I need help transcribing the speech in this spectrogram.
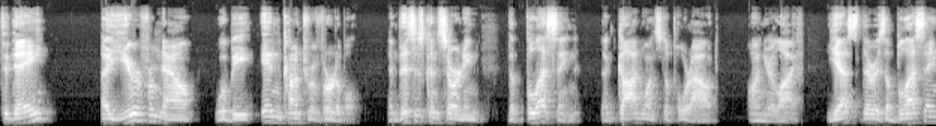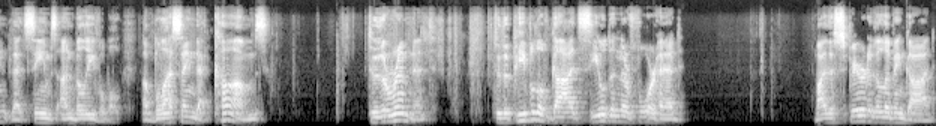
today, a year from now, will be incontrovertible. And this is concerning the blessing that God wants to pour out on your life. Yes, there is a blessing that seems unbelievable, a blessing that comes to the remnant, to the people of God sealed in their forehead by the Spirit of the living God,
